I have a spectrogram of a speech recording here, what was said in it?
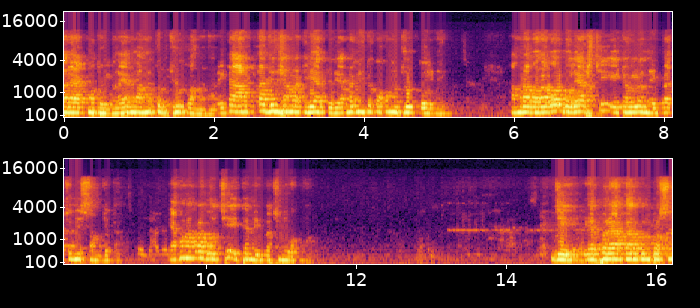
তারা একমত হইল না। এর মানে তো জোট ভাঙবে না। এটা আরেকটা জিনিস আমরা ক্লিয়ার করি আমরা কিন্তু কখনো জোট বলি নাই। আমরা বরাবর বলে আসছি, এটা হলো নির্বাচনী সমঝোতা। এখন আমরা বলছি এটা নির্বাচনী ঐক্য জি, এরপরে আর কারও কোন প্রশ্ন?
